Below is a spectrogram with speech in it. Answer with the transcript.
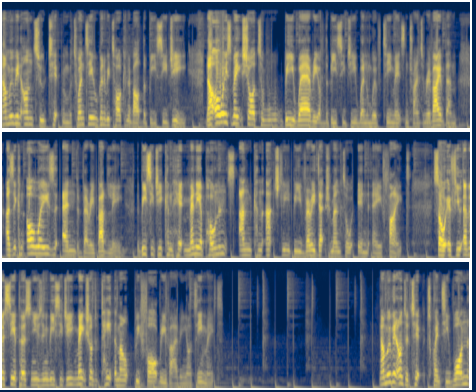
Now moving on to tip number 20, we're going to be talking about the BCG. Now always make sure to be wary of the BCG when with teammates and trying to revive them, as it can always end very badly. The BCG can hit many opponents and can actually be very detrimental in a fight. So if you ever see a person using a BCG, make sure to take them out before reviving your teammate. Now moving on to tip 21,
